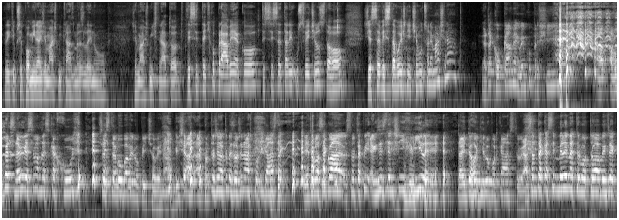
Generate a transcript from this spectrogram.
Který ti připomínají, že máš mít rád zmrzlinu, že máš míč na to. Ty si teďko právě jako, ty si se tady usvědčil z toho, že se vystavuješ něčemu, co nemáš rád. Já tak koukám, jak venku prší a, a vůbec nevím, jestli mám dneska chuť se s tebou bavit o píčovinách. Víš, a, a protože na tebe založen náš podcast, tak je to vlastně taková, jsme v takové existenční chvíli tady toho dílu podcastu. Já jsem tak asi milimetr od toho, abych řekl,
